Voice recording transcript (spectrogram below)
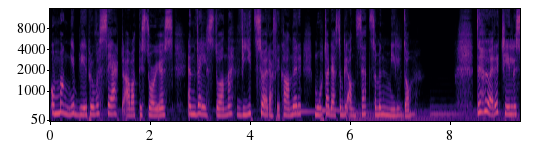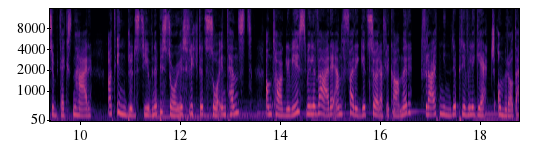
og mange blir provosert av at Pistorius, en velstående, hvit sørafrikaner, mottar det som blir ansett som en mild dom. Det hører til subteksten her at innbruddstyvene Pistorius fryktet så intenst, antageligvis ville være en farget sørafrikaner fra et mindre privilegert område.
